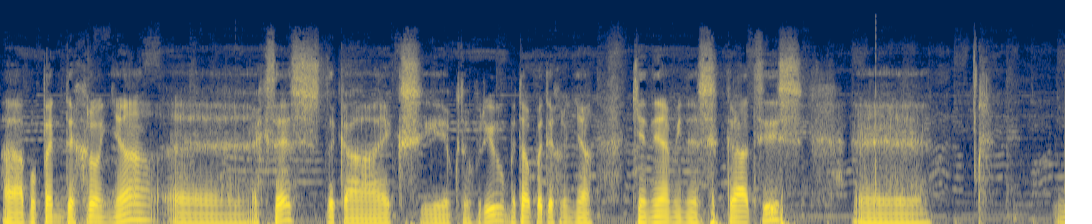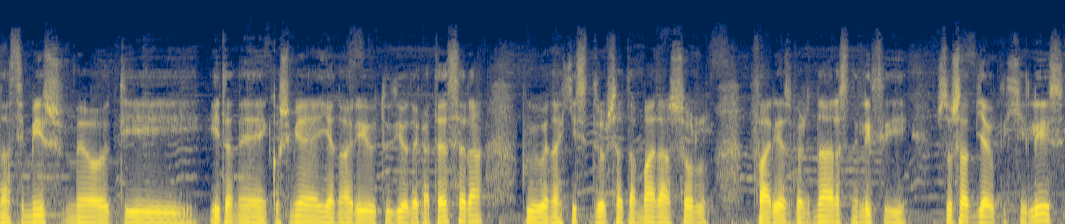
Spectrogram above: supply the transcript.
α, από 5 χρόνια ε, εχθές, 16 Οκτωβρίου, μετά από 5 χρόνια και 9 μήνες κράτησης. Ε, να θυμίσουμε ότι ήταν 21 Ιανουαρίου του 2014 που η εναρχή συντρόφισσα Ταμάρα Σολ Φαρίας Βερνάρας συνελήφθη στο Σαντιάγο της Χιλής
